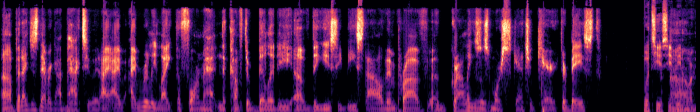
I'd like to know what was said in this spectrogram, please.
Uh, but I just never got back to it. I, I, I really like the format and the comfortability of the UCB style of improv. Uh, Groundlings was more sketch and character based. What's UCB um, more?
